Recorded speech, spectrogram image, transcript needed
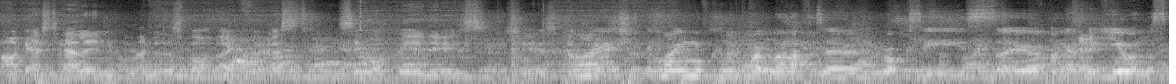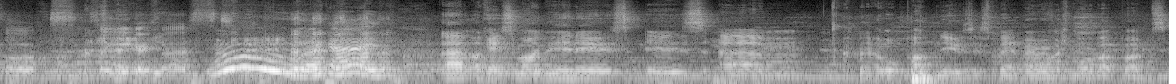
our guest Helen under the spotlight first, see what beer news she is. come I with. actually think mine will come quite well after Roxy's, so I'm going to put you on the spot. So you go first. Woo, okay. Um, okay, so my beer news is, um, or pub news, it's very much more about pubs.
